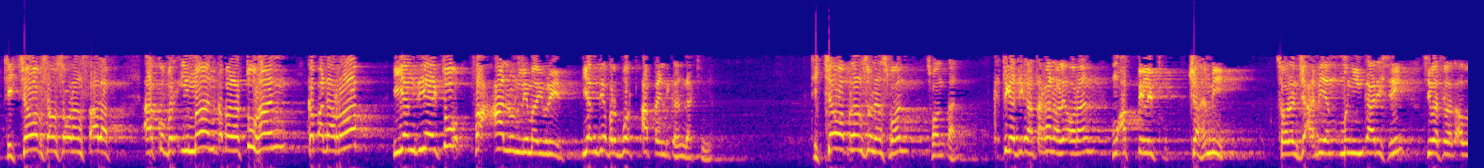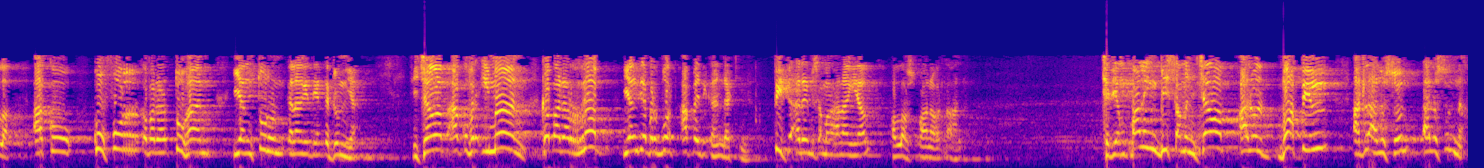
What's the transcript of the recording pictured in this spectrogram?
Dijawab sama seorang salaf. Aku beriman kepada Tuhan, kepada Rabb, yang dia itu fa'alun lima yurid. Yang dia berbuat apa yang dikehendakinya. Dijawab langsung dan spontan. Ketika dikatakan oleh orang mu'attil itu, Jahmi, seorang Jahmi yang mengingkari si sifat-sifat Allah. Aku kufur kepada Tuhan yang turun ke langit yang ke dunia. Dijawab, aku beriman kepada Rabb yang dia berbuat apa yang dikehendakinya. Tidak ada yang bisa menghalangi Allah subhanahu wa ta'ala. Jadi yang paling bisa menjawab alul batil adalah ahlus, sun, ahlus sunnah.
